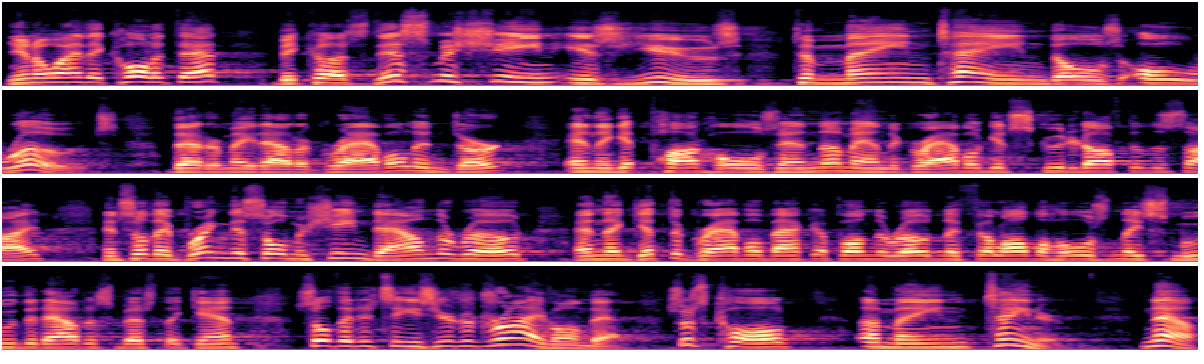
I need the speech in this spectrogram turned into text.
You know why they call it that? Because this machine is used to maintain those old roads that are made out of gravel and dirt, and they get potholes in them, and the gravel gets scooted off to the side. And so they bring this old machine down the road, and they get the gravel back up on the road, and they fill all the holes, and they smooth it out as best they can so that it's easier to drive on that. So it's called a maintainer. Now,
